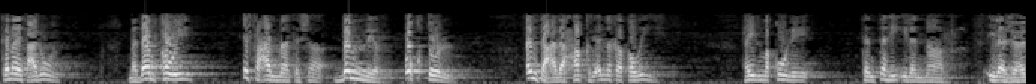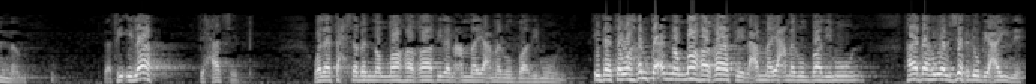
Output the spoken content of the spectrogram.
كما يفعلون. ما دام قوي افعل ما تشاء. دمر اقتل. أنت على حق لأنك قوي. هذه المقولة تنتهي إلى النار. إلى جهنم. في إله بحاسب. ولا تحسبن الله غافلا عما يعمل الظالمون. إذا توهمت أن الله غافل عما يعمل الظالمون هذا هو الجهل بعينه.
